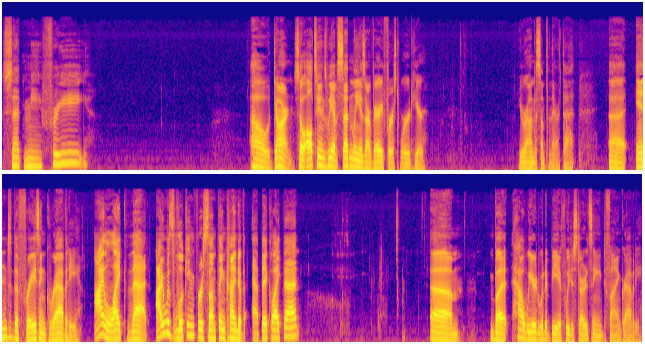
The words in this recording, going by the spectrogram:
set me free. Oh, darn. So, all tunes, we have suddenly as our very first word here. You were onto something there with that. Uh, end the phrase in gravity. I like that. I was looking for something kind of epic like that. Um, but how weird would it be if we just started singing Defying Gravity?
